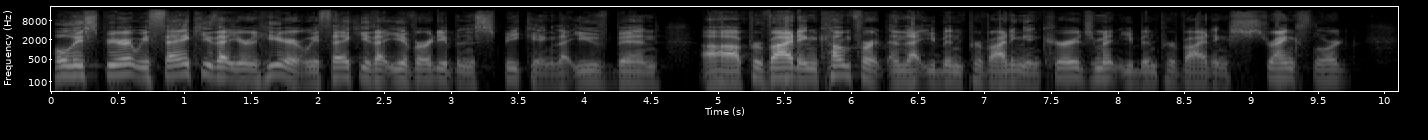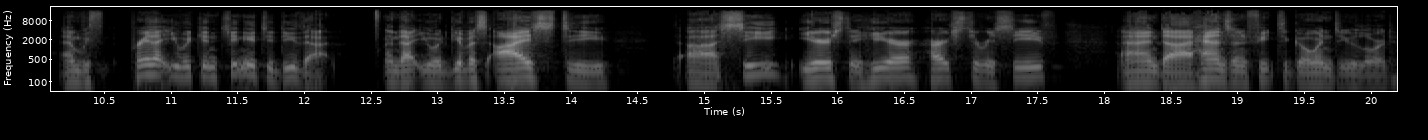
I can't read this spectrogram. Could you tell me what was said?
Holy Spirit, we thank you that you're here. We thank you that you've already been speaking, that you've been uh, providing comfort, and that you've been providing encouragement. You've been providing strength, Lord. And we pray that you would continue to do that, and that you would give us eyes to uh, see, ears to hear, hearts to receive, and uh, hands and feet to go and do, Lord.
